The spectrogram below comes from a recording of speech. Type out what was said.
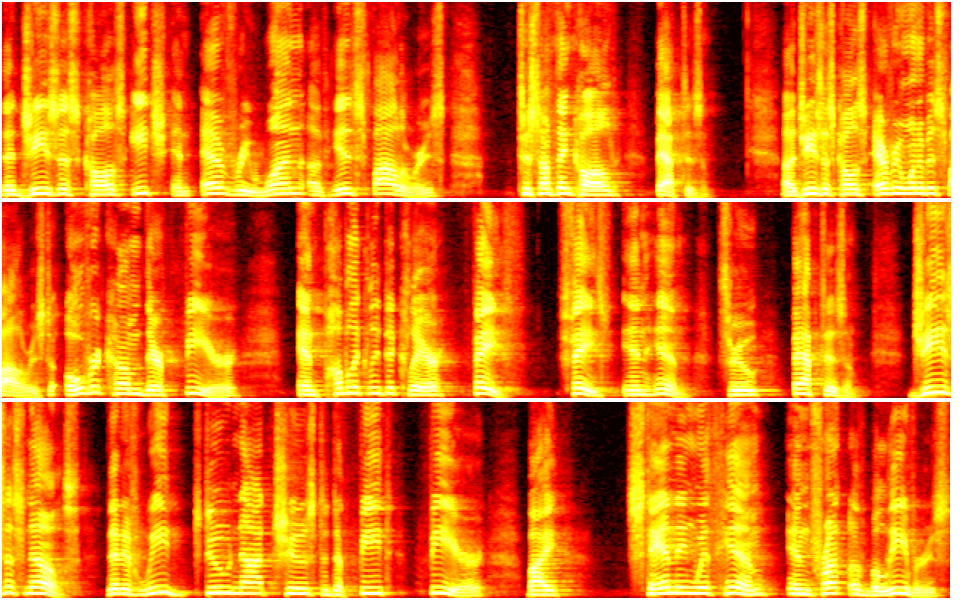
that Jesus calls each and every one of his followers to something called baptism. Uh, Jesus calls every one of his followers to overcome their fear and publicly declare faith, faith in him through baptism. Jesus knows that if we do not choose to defeat fear by standing with him in front of believers,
